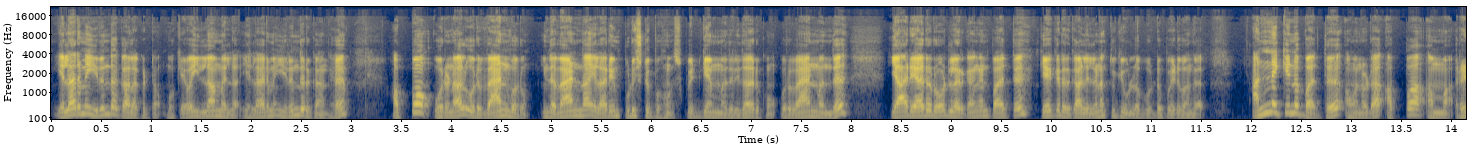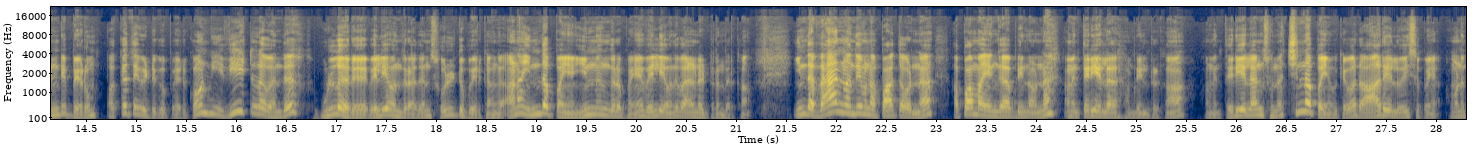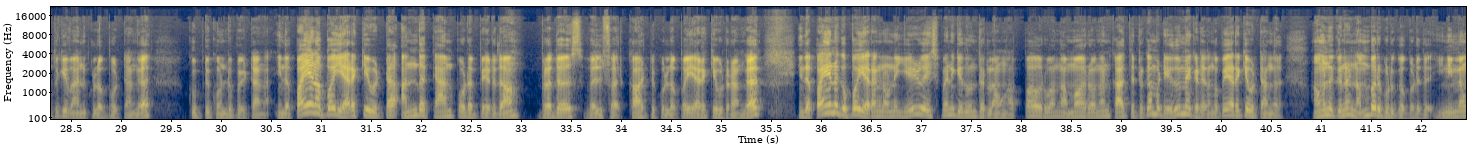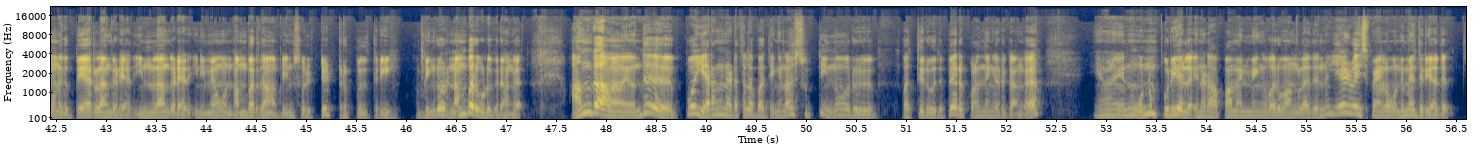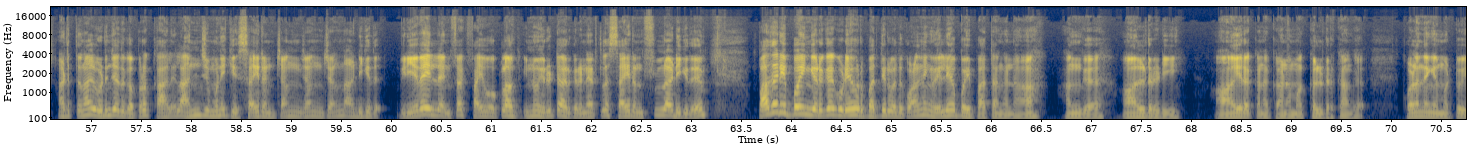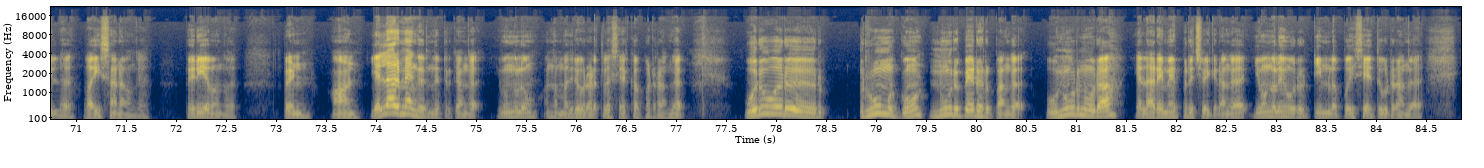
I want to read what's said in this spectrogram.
எல்லாருமே இருந்த காலகட்டம். ஓகேவா? இல்லாமல் இல்லை எல்லாருமே இருந்திருக்காங்க. அப்போ ஒரு நாள் ஒரு வேன் வரும். இந்த வேன் தான் எல்லாரையும் பிடிச்சிட்டு போகும். ஸ்குவிட் கேம் மாதிரி தான் இருக்கும். ஒரு வேன் வந்து யார் யார் ரோட்டில் இருக்காங்கன்னு பார்த்து கேட்குறது காலையில்னா தூக்கி உள்ளே போட்டு போயிடுவாங்க. அன்னைக்குன்னு பார்த்து அவனோட அப்பா, அம்மா ரெண்டு பேரும் பக்கத்து வீட்டுக்கு போயிருக்கோம். நீ வீட்டில் வந்து உள்ளரு இரு, வந்துடாதுன்னு சொல்லிட்டு போயிருக்காங்க. ஆனால் இந்த பையன் இன்னுங்கிற பையன் வெளியே வந்து விளையாண்டுட்டு இருந்திருக்கான். இந்த வேன் வந்து இவனை பார்த்த உடனே, அப்பா, அம்மா எங்கே அப்படின்ன உடனே, அவன் தெரியல அப்படின்னு இருக்கான். அவன் தெரியலன்னு சொன்னால் சின்ன பையன் ஓகேவா? ஒரு 6, 7 வயசு பையன். அவனை தூக்கி வேனுக்குள்ளே போட்டாங்க. கூப்பிட்டு கொண்டு போயிட்டாங்க. இந்த பையனை போய் இறக்கி விட்ட அந்த கேம்போட பேர் தான் பிரதர்ஸ் வெல்ஃபேர். காட்டுக்குள்ளே போய் இறக்கி விடுறாங்க. இந்த பையனுக்கு போய் இறங்கினோடனே ஏழு வயசு பையனுக்கு எதுவும் தெரியல. அவங்க அப்பா வருவாங்க, அம்மா வருவாங்கன்னு காத்துட்டு பட் எதுவுமே கிடையாது. அங்கே போய் இறக்கி விட்டாங்க. அவனுக்குன்னு நம்பர் கொடுக்கப்படுது இனிமேல் உனக்கு பேர்லாம் கிடையாது. இன்லாம் கிடையாது. இனிமேல் உன் நம்பர் தான் அப்படின்னு சொல்லிட்டு 333 அப்படிங்கிற ஒரு நம்பர் கொடுக்குறாங்க அங்கே அவன் வந்து போய் இறங்குன இடத்துல பார்த்தீங்கன்னா, சுற்றி இன்னும் ஒரு 10, 20 பேர் குழந்தைங்க இருக்காங்க. இவனுக்கு இன்னும் ஒன்றும் புரியலை என்னோட அப்பா, அம்மா இனிமேல் இங்கே வருவாங்களா? அதுன்னு ஏழு வயசு பையனில் ஒன்றுமே தெரியாது. அடுத்த நாள் விடிஞ்சதுக்கப்புறம் காலையில் அஞ்சு மணிக்கு சைரன் ஜங் ஜங் ஜங்னு அடிக்குது. விடியவே இல்ல. இன்ஃபாக்ட் 5:00 இன்னும் இருட்டாக இருக்கிற நேரத்தில் சைரன் ஃபுல்லாக அடிக்குது. பதறி போய் இங்கே இருக்கக்கூடிய ஒரு 10, 20 குழந்தைங்க வெளியே போய் பார்த்தாங்கன்னா, அங்கே ஆல்ரெடி ஆயிரக்கணக்கான மக்கள் இருக்காங்க. குழந்தைங்க மட்டும் இல்லை வயசானவங்க, பெரியவங்க, பெண், ஆண் எல்லாருமே அங்கே இருந்துட்டு இருக்காங்க. இவங்களும் அந்த மாதிரி ஒரு இடத்துல சேர்க்கப்படுறாங்க. ஒரு ஒரு ரூமுக்கும் நூறு பேர் இருப்பாங்க. நூறு நூறாக எல்லாரையுமே பிரித்து வைக்கிறாங்க. இவங்களையும் ஒரு டீமில் போய் சேர்த்து விடுறாங்க.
